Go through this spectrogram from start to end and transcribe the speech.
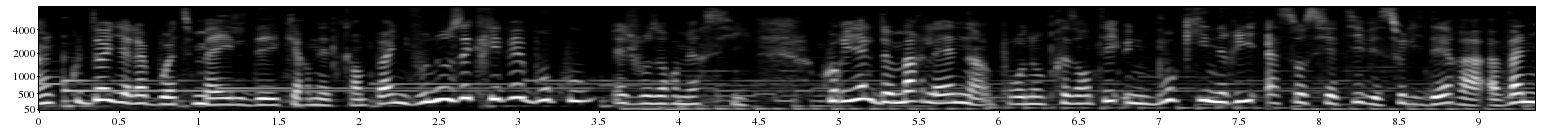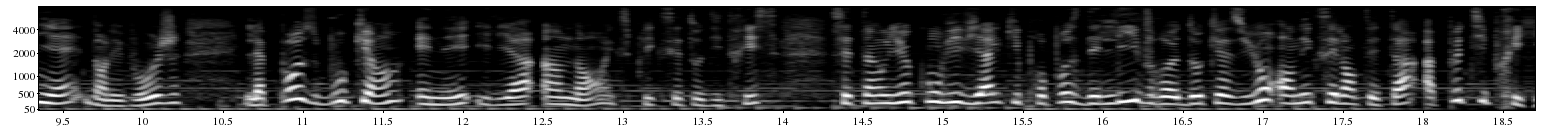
Un coup d'œil à la boîte mail des carnets de campagne. Vous nous écrivez beaucoup et je vous en remercie. Courriel de Marlène pour nous présenter une bouquinerie associative et solidaire à Vagney dans les Vosges. La pause bouquin est née il y a un an, explique cette auditrice. C'est un lieu convivial qui propose des livres d'occasion en excellent état à petit prix.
